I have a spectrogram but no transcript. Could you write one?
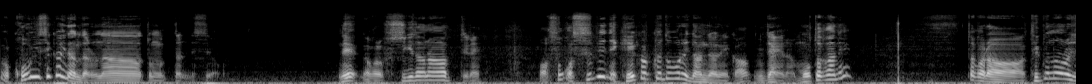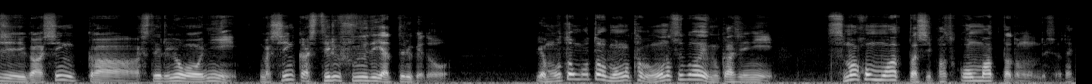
こういう世界なんだろうなと思ったんですよ。ね、だから不思議だなーってね。あ、そうか、すべて計画通りなんじゃねえか？みたいな。元がね。だから、テクノロジーが進化してるように、まあ、進化してる風でやってるけど、いや、もともともう多分ものすごい昔に、スマホもあったし、パソコンもあったと思うんですよね。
